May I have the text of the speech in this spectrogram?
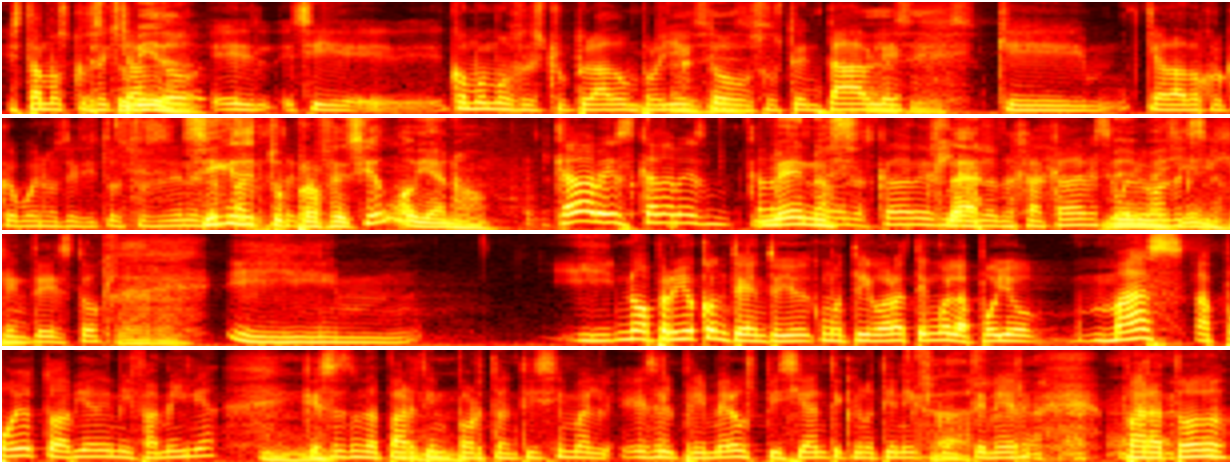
estamos cosechando sí, cómo hemos estructurado un proyecto sustentable que, que, ha dado creo que buenos éxitos. Entonces, ¿Sigues de tu profesión o ya no? Cada vez, cada vez, menos. cada vez menos, cada vez se vuelve más exigente esto. Y y no, pero yo contento. Yo, como te digo, ahora tengo el apoyo, más apoyo todavía de mi familia, que esa es una parte importantísima. Es el primer auspiciante que uno tiene que tener para todo.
